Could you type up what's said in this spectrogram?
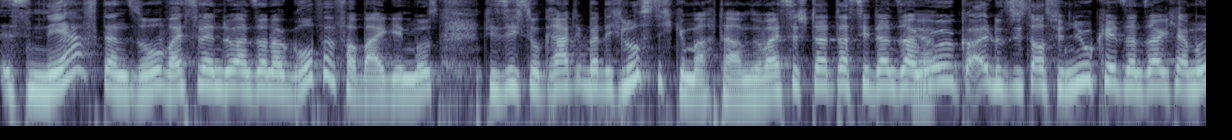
es nervt dann so, weißt du, wenn du an so einer Gruppe vorbeigehen musst, die sich so gerade über dich lustig gemacht haben. So, weißt du, statt dass die dann sagen, Ja. äh, geil, du siehst aus wie New Kids, dann sage ich einmal,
